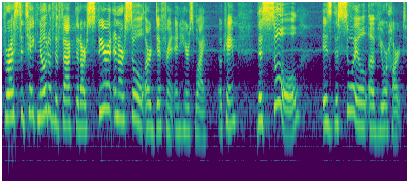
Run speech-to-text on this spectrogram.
for us to take note of the fact that our spirit and our soul are different, and here's why, okay? The soul is the soil of your heart.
